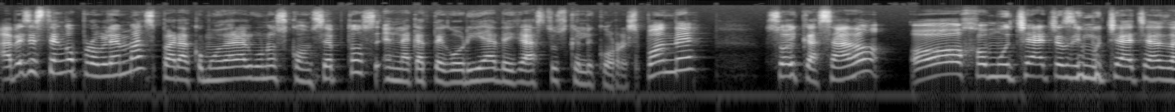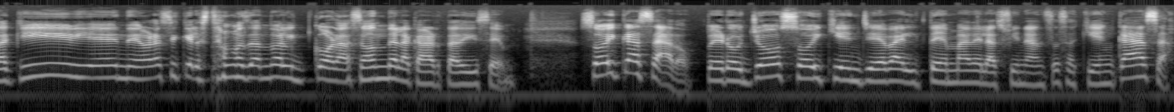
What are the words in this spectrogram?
A veces tengo problemas para acomodar algunos conceptos en la categoría de gastos que le corresponde. Soy casado, Ojo muchachos y muchachas, aquí viene, ahora sí que le estamos dando al corazón de la carta, dice. Soy casado, pero yo soy quien lleva el tema de las finanzas aquí en casa.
